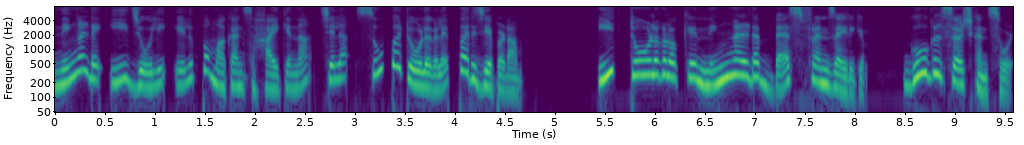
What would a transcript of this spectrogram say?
നിങ്ങളുടെ ഈ ജോലി എളുപ്പമാക്കാൻ സഹായിക്കുന്ന ചില സൂപ്പർ ടൂളുകളെ പരിചയപ്പെടാം. ഈ ടൂളുകളൊക്കെ നിങ്ങളുടെ ബെസ്റ്റ് ഫ്രണ്ട്സ് ആയിരിക്കും. Google search console.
